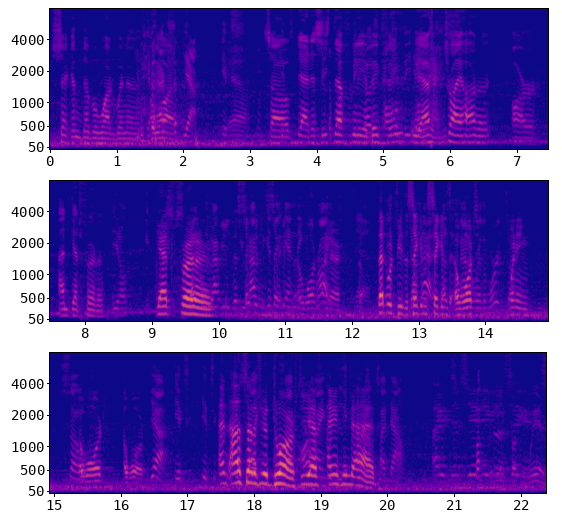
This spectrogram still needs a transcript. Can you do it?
second double award winner award. Yeah. It's, Yeah. So yeah, this is definitely a big thing. the You have to try harder Are, and get further. you know, Get further. You have to, Be have to second, the second award right. winner. Yeah. That would be the second you've done that, it second award where the words are. winning So, award award. Yeah, it's it's. And it's outside of your it's dwarf, do you have anything to add? Upside down. Fucking weird.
